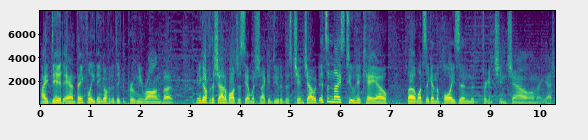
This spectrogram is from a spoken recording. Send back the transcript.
I did, and thankfully he didn't go for the dig to prove me wrong, but I'm gonna go for the Shadow Ball just to see how much I can do to this Chinchou. It's a nice two-hit KO, but once again, the Poison, the freaking Chinchou, oh my gosh.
